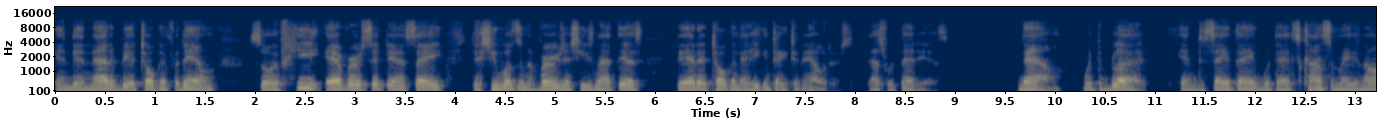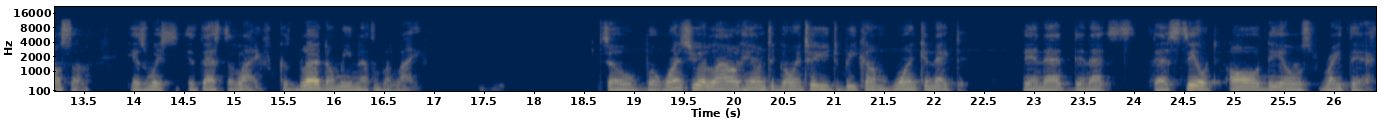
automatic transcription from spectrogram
and then that'll be a token for them. So if he ever sit there and say that she wasn't a virgin, she's not this, they had a token that he can take to the elders. That's what that is. Now, with the blood. And the same thing with that's consummating also is which is that's the life because blood don't mean nothing but life. So, but once you allowed him to go into you to become one connected, then that then that's that sealed all deals right there.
